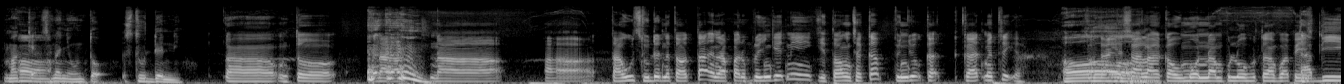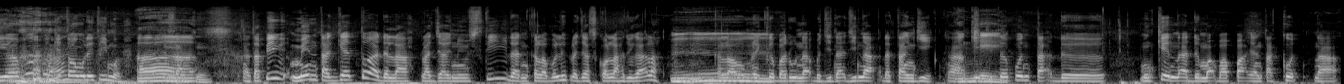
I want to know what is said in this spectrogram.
market Ah. sebenarnya untuk student ni Uh, untuk nak nak uh, tahu student atau tak yang dapat RM20 ni kita orang cakap tunjuk kat kad matrik lah. Oh. Tak kisahlah kau umur 60 tengah buat PhD ke apa pun kita orang boleh terima. Ah. okay. Uh, tapi main target tu adalah pelajar universiti dan kalau boleh pelajar sekolah jugalah. Hmm. Kalau mereka baru nak berjinak-jinak datang gig. Ha, Okay. gig kita pun tak ada mungkin ada mak bapak yang takut nak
